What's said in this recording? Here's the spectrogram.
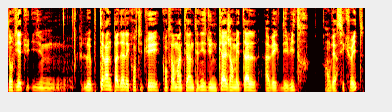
Donc le terrain de padel est constitué, contrairement à un terrain de tennis, d'une cage en métal avec des vitres en verre sécurite.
